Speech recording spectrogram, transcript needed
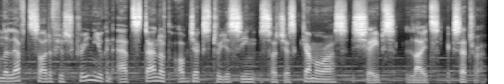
On the left side of your screen you can add standard objects to your scene such as cameras, shapes, lights, etc.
